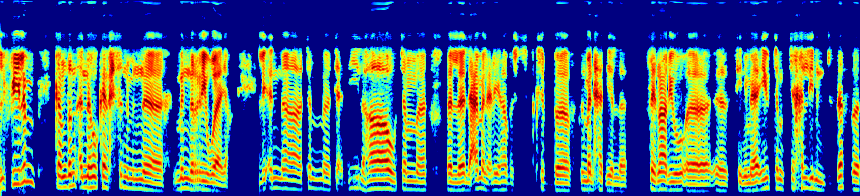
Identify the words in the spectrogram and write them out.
الفيلم كنظن أنه كان احسن من آه، من الرواية. لأن تم تعديلها وتم العمل عليها باش تكتب في المنحى ديال السيناريو السينمائي آه، وتم التخلي من بزاف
